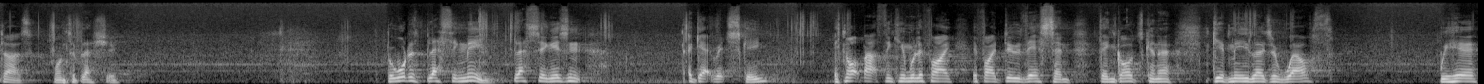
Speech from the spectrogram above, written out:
does want to bless you. But what does blessing mean? Blessing isn't a get rich scheme. It's not about thinking, well, if I, if I do this, and then God's going to give me loads of wealth. We hear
